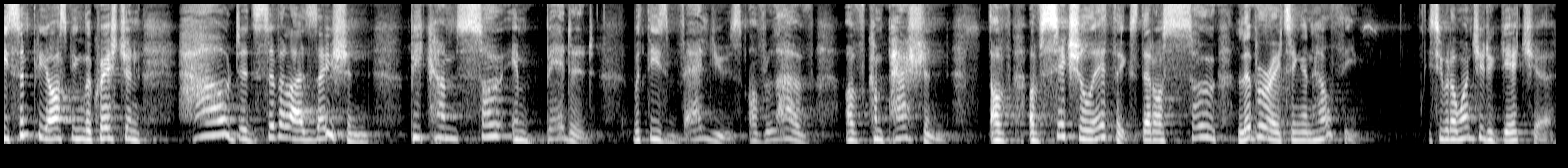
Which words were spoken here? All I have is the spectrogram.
He's simply asking the question how did civilization become so embedded with these values of love, of compassion, of, of sexual ethics that are so liberating and healthy? You see, what I want you to get here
